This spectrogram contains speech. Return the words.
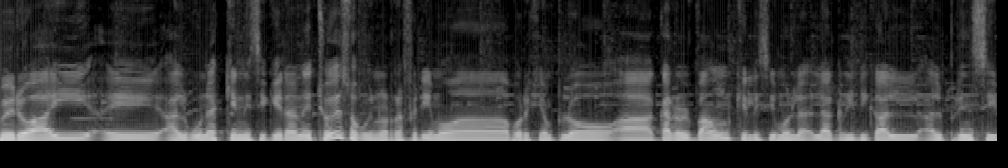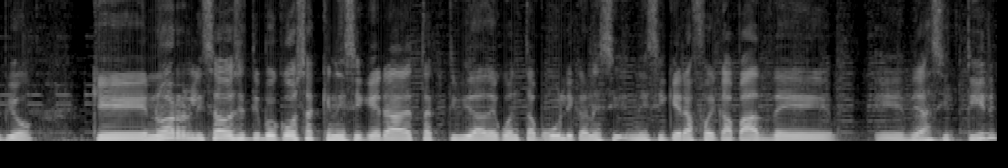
pero hay eh, algunas que ni siquiera han hecho eso, porque nos referimos a, por ejemplo, a Carol Baum, que le hicimos la, crítica al, al principio, que no ha realizado ese tipo de cosas, que ni siquiera esta actividad de cuenta pública ni, si- ni siquiera fue capaz de, eh, de asistir,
